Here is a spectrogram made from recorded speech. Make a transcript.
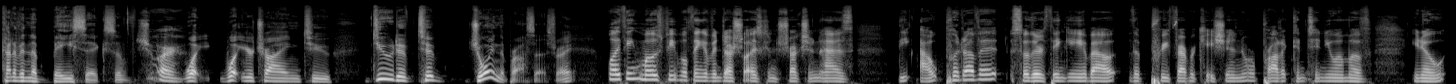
kind of in the basics of Sure. what what you're trying to do to to join the process, right? Well, I think most people think of industrialized construction as the output of it. So they're thinking about the prefabrication or product continuum of, you know,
